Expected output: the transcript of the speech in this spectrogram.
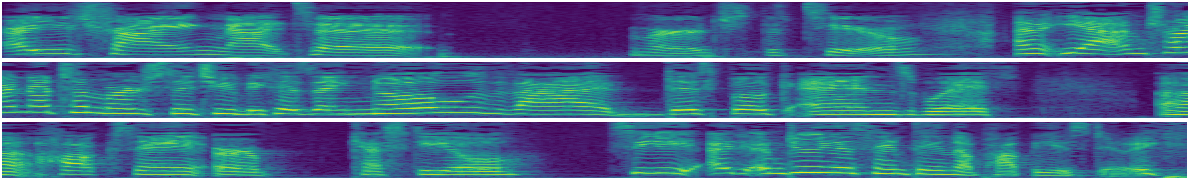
Are you trying not to merge the two? I, yeah, I'm trying not to merge the two because I know that this book ends with uh, Hawke saying or Casteel. See, I, I'm doing the same thing that Poppy is doing.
